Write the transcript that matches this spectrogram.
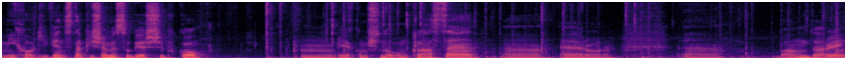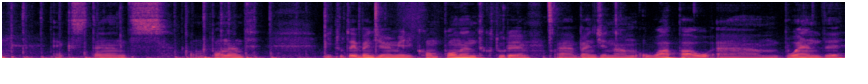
mi chodzi. Więc napiszemy sobie szybko mm, jakąś nową klasę error boundary extends component i tutaj będziemy mieli komponent, który będzie nam łapał błędy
